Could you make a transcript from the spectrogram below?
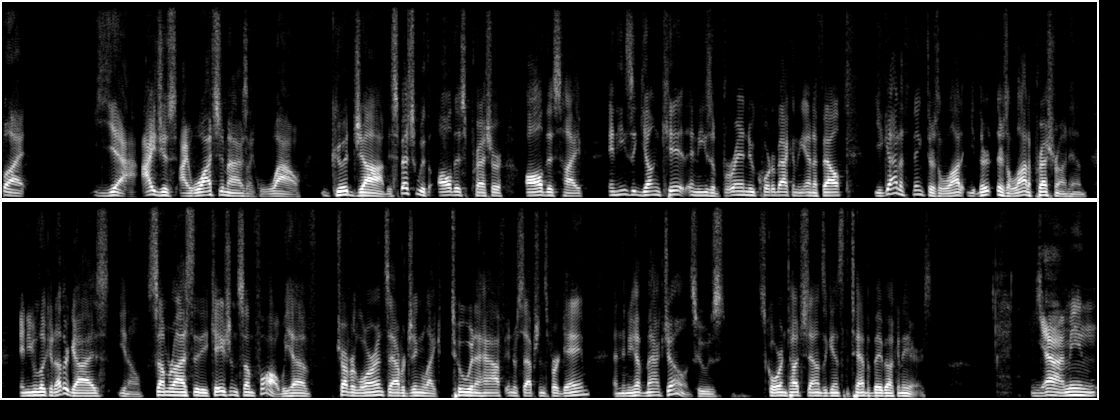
But yeah, I just I watched him and I was like, wow, good job, especially with all this pressure, all this hype. And he's a young kid and he's a brand new quarterback in the NFL. You got to think there's a lot of, there, there's a lot of pressure on him. And you look at other guys, you know, some rise to the occasion, some fall. We have Trevor Lawrence averaging like two and a half interceptions per game, and then you have Mac Jones who's scoring touchdowns against the Tampa Bay Buccaneers. Yeah, I mean,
